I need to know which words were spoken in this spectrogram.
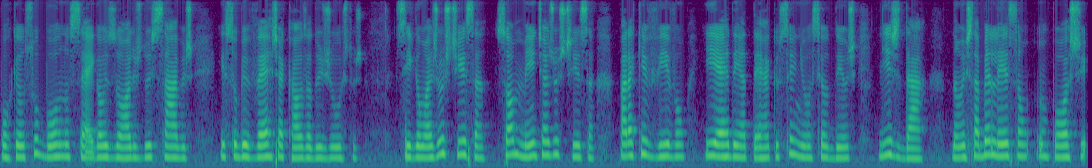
porque o suborno cega os olhos dos sábios e subverte a causa dos justos. Sigam a justiça, somente a justiça, para que vivam e herdem a terra que o Senhor, seu Deus, lhes dá. Não estabeleçam um poste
